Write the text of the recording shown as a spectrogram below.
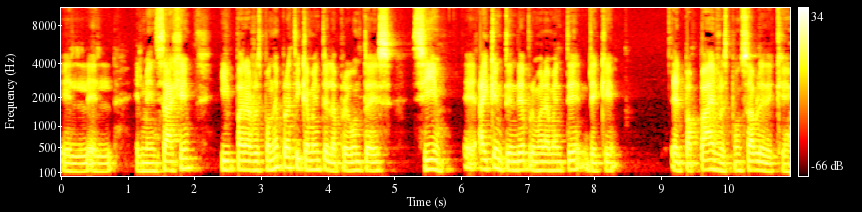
el, mensaje. Y para responder prácticamente la pregunta es, sí, eh, hay que entender primeramente de que el papá es responsable de que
